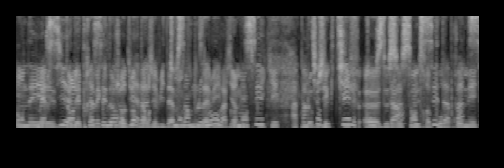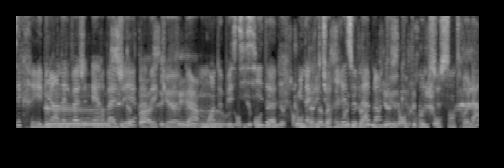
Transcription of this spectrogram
on est merci dans les précédents aujourd'hui. Alors, évidemment, vous nous avez bien expliqué l'objectif de de ce centre pour prôner eh bien, un élevage euh, herbagé avec euh, ben, moins de euh, pesticides, une agriculture raisonnable hein, que, que prône ce centre-là.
